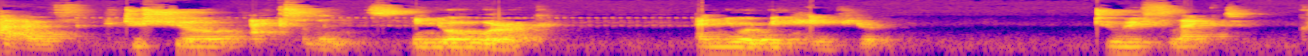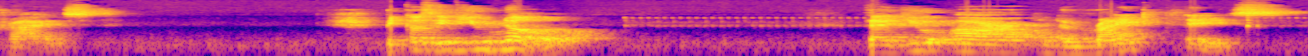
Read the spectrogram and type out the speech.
have to show excellence in your work and your behavior to reflect Christ? Because if you know that you are on the right place,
